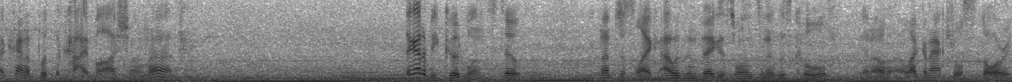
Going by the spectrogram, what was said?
I kind of put the kibosh on that. They got to be good ones too, not just like I was in Vegas once and it was cool, you know, like an actual story.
